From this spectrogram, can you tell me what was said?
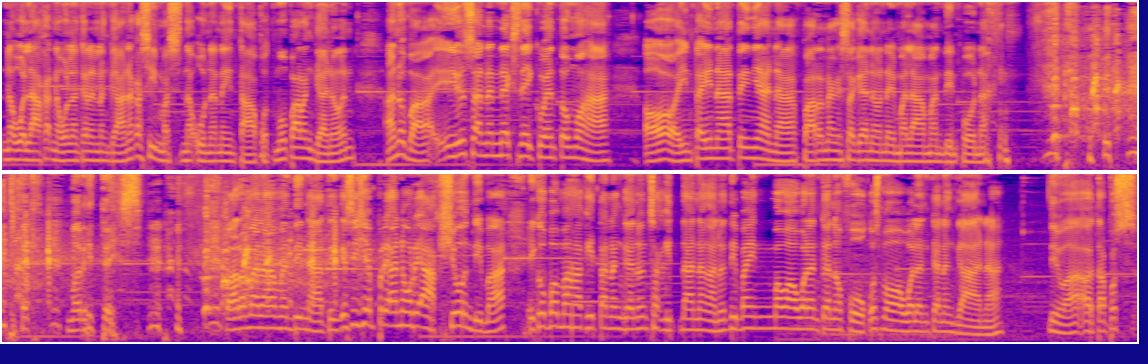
nawala ka, nawalan ka na ng gana kasi mas nauna na yung takot mo. Parang ganon. Ano ba? Yun sana next na ikwento mo ha. Oo, hintayin natin yan ha. Para nang sa ganon ay malaman din po ng Marites. Para malaman din natin. Kasi syempre anong reaction, di ba? Ikaw ba makakita ng ganun sa gitna ng ano, di ba? Mawawalan ka ng focus, mawawalan ka ng gana. Di ba? O, tapos,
